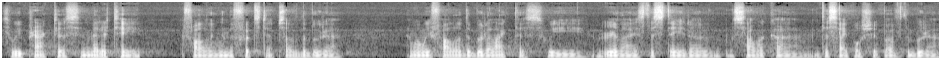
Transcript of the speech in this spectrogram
So we practice and meditate following in the footsteps of the Buddha. And when we follow the Buddha like this, we realize the state of savaka, discipleship of the Buddha.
